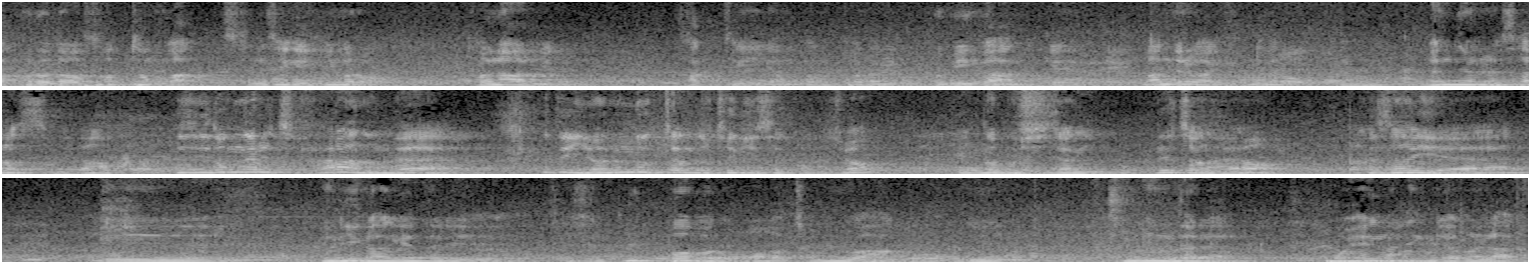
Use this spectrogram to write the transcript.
앞으로도 소통과 상생의 힘으로 더 나은 미래 탁트인 영동포를 구민과 함께 만들어가겠습니다. 몇 년을 살았습니다. 그래서 이 동네를 잘 아는데 그때 연극장도 저기 그죠? 영동포 시장이 있고 그랬잖아요. 그 사이에 이 거리 가게들이 사실 불법으로 점유하고 우리 주민들의 보행 환경을 아주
